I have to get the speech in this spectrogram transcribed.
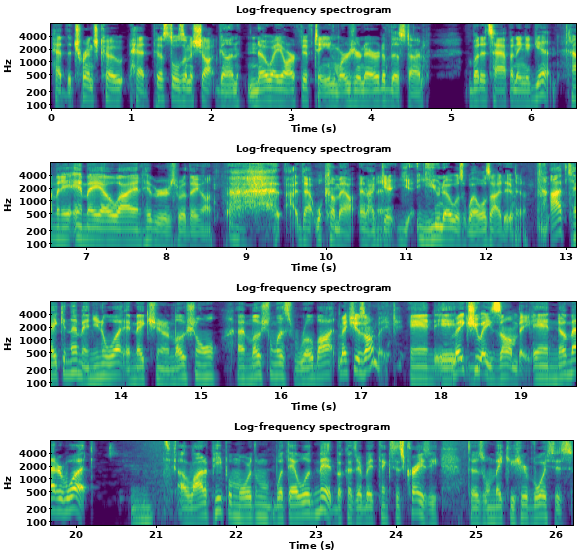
had the trench coat, had pistols and a shotgun. No AR-15. Where's your narrative this time? But it's happening again. How many MAOI inhibitors were they on? I- That will come out, and I get you know as well as I do. I've taken them, and you know what? It makes you an emotional, emotionless robot, Makes you a zombie. and it Makes you a zombie. And no matter what, a lot of people more than what they will admit because everybody thinks it's crazy. Those will make you hear voices,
